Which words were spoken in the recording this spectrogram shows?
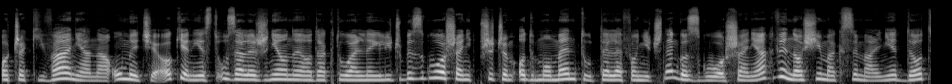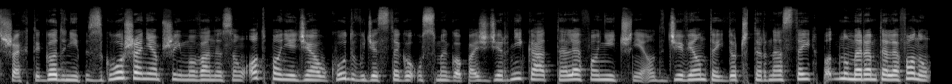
oczekiwania na umycie okien jest uzależniony od aktualnej liczby zgłoszeń, przy czym od momentu telefonicznego zgłoszenia wynosi maksymalnie do trzech tygodni. Zgłoszenia przyjmowane są od poniedziałku 28 października telefonicznie od 9 do 14 pod numerem telefonu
